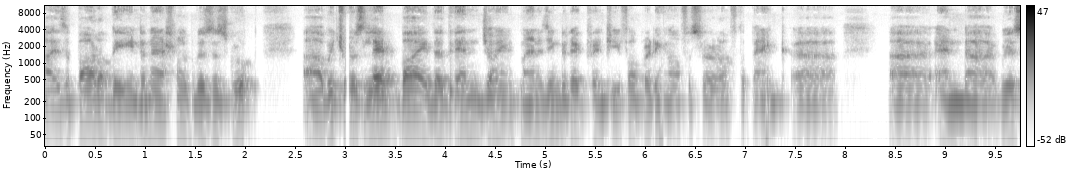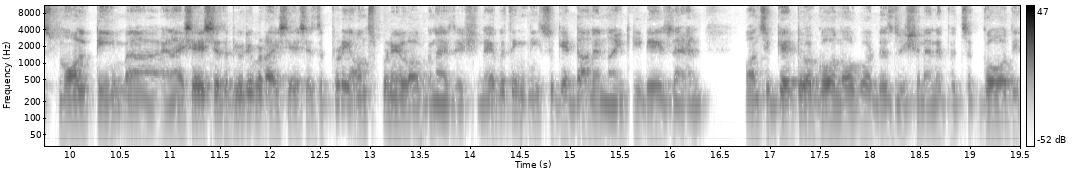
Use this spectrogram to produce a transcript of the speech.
as a part of the International Business Group, uh, which was led by the then joint managing director and chief operating officer of the bank. Uh, and uh, we're a small team. Uh, and ICICI, the beauty about ICICI is a pretty entrepreneurial organization. Everything needs to get done in 90 days. And once you get to a go, no-go decision, and if it's a go, the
